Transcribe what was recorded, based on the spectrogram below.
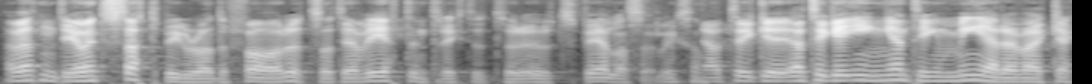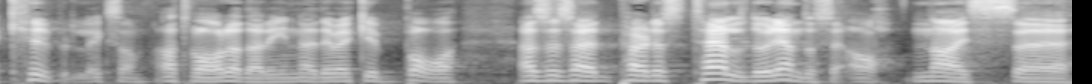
jag vet inte, jag har inte sett Big Brother förut så att jag vet inte riktigt hur det utspelar sig liksom. Jag tycker, jag tycker ingenting mer det verkar kul liksom, att vara där inne. Det verkar bara... Alltså såhär, Paradise Hotel, då är det ändå så ah, nice... Eh,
